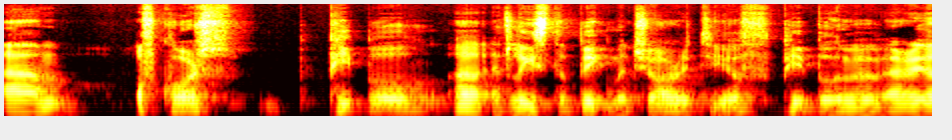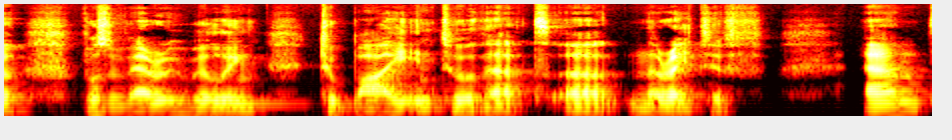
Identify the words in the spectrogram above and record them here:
um, of course, people, uh, at least a big majority of people in Bavaria, was very willing to buy into that uh, narrative. And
